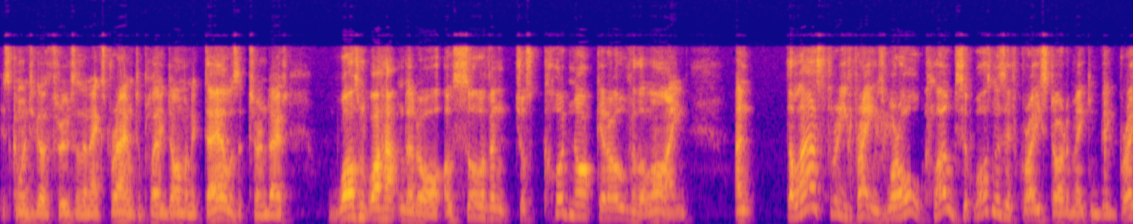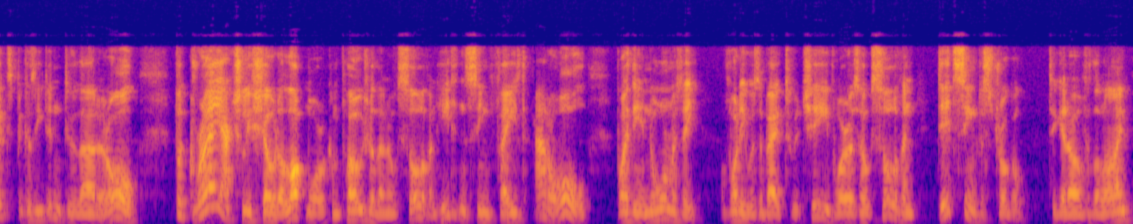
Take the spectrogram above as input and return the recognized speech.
is going to go through to the next round to play Dominic Dale, as it turned out. Wasn't what happened at all. O'Sullivan just could not get over the line. And the last three frames were all close. It wasn't as if Gray started making big breaks because he didn't do that at all. But Gray actually showed a lot more composure than O'Sullivan. He didn't seem fazed at all by the enormity of what he was about to achieve, whereas O'Sullivan did seem to struggle to get over the line.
